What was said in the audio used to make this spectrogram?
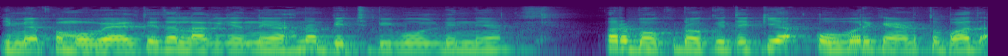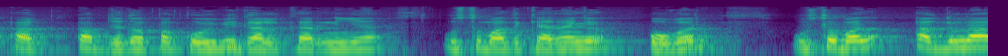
ਜਿਵੇਂ ਆਪਾਂ ਮੋਬਾਈਲ ਤੇ ਤਾਂ ਲੱਗ ਜਾਂਦੇ ਆ ਹਨਾ, ਵਿੱਚ ਵੀ ਬੋਲ ਦਿੰਦੇ ਆ ਪਰ ਬੁੱਕ ਡੋਕੀ ਕੀ ਆ ਓਵਰ ਕਹਿਣ ਤੋਂ ਬਾਅਦ ਅਬ ਜਦੋਂ ਆਪਾਂ ਕੋਈ ਵੀ ਗੱਲ ਕਰਨੀ ਆ ਉਸ ਤੋਂ ਬਾਅਦ ਕਹਿ ਦਾਂਗੇ ਓਵਰ ਉਸ ਤੋਂ ਬਾਅਦ ਅਗਲਾ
